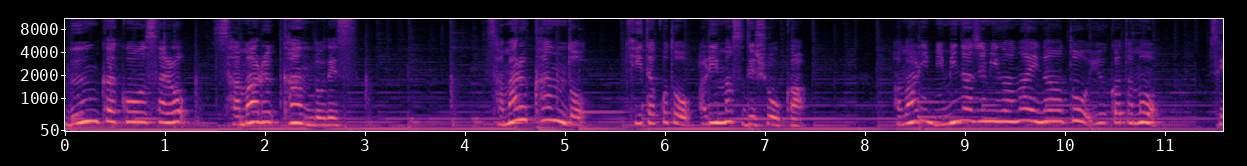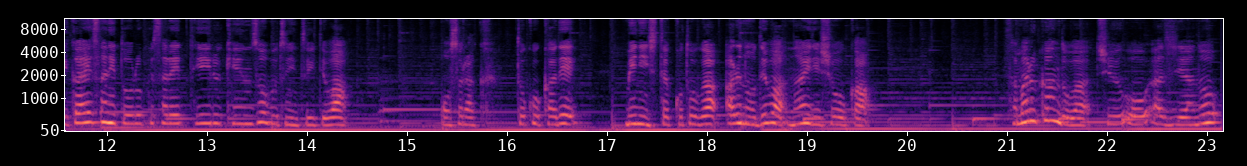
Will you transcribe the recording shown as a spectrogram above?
文化交差路サマルカンドです。サマルカンド聞いたことありますでしょうか？あまり耳なじみがないなという方も世界遺産に登録されている建造物についてはおそらくどこかで目にしたことがあるのではないでしょうか。サマルカンドは中央アジアの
